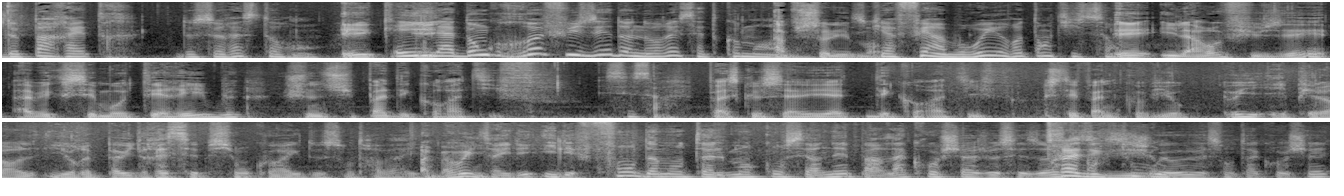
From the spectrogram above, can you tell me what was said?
de paraître de ce restaurant. Et, il a donc refusé d'honorer cette commande. Absolument. Ce qui a fait un bruit retentissant. Et il a refusé avec ces mots terribles, je ne suis pas décoratif. C'est ça. Parce que ça allait être décoratif. Stéphane Covio. Oui, et puis alors, il n'y aurait pas eu de réception correcte de son travail. Ah bah oui. il, est, fondamentalement concerné par l'accrochage de ses œuvres. Très exigeant. Où elles sont accrochées.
